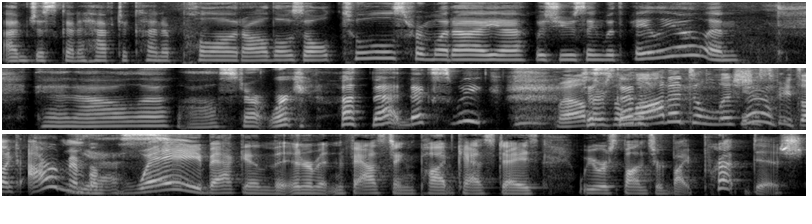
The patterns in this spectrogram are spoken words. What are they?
I'm just going to have to kind of pull out all those old tools from what I uh, was using with paleo, and and I'll uh, I'll start working on that next week. Well, Just there's gotta, a lot of delicious yeah. foods. Like I remember yes. way back in the intermittent fasting podcast days, we were sponsored by Prep Dish,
